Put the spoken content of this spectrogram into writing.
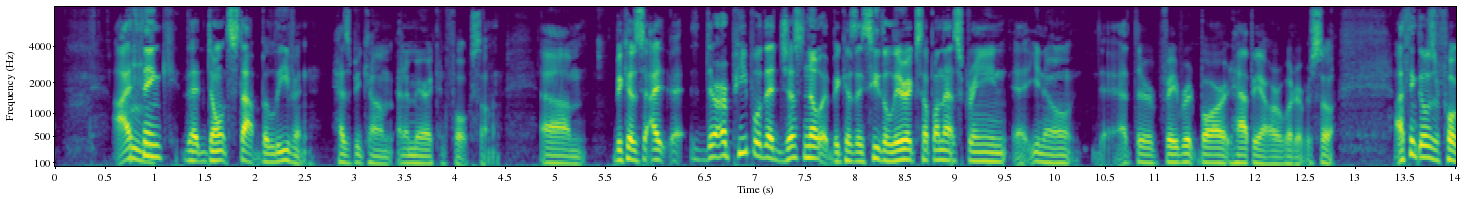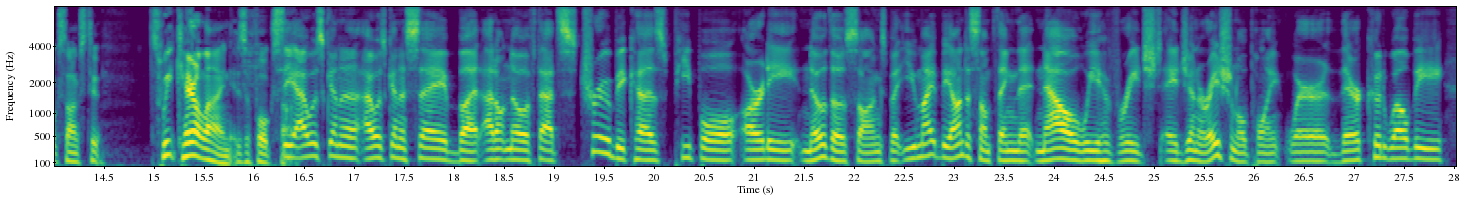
I think that "Don't Stop Believing" has become an American folk song. Um, because I, uh, there are people that just know it because they see the lyrics up on that screen, uh, you know, at their favorite bar at happy hour or whatever. So, I think those are folk songs too. "Sweet Caroline" is a folk song. See, I was gonna, I was gonna say, but I don't know if that's true because people already know those songs. But you might be onto something that now we have reached a generational point where there could well be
